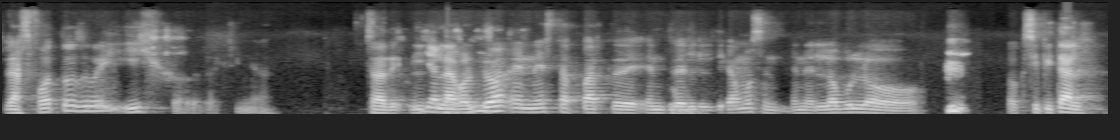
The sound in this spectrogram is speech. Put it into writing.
Las fotos, güey, hijo de la chingada. O sea, de- la golpeó en esta parte, de- entre el, digamos, en, en el lóbulo occipital,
